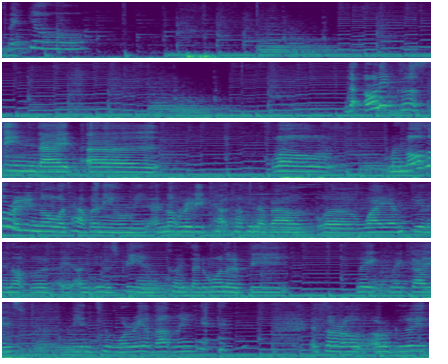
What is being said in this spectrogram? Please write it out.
Thank you. The only good thing that, uh, well, my mouse already know what's happening on me. I'm not really ta talking about uh, why I'm feeling not good uh, in the stream because I don't want to be make make guys being too worried about me. it's all, all good,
